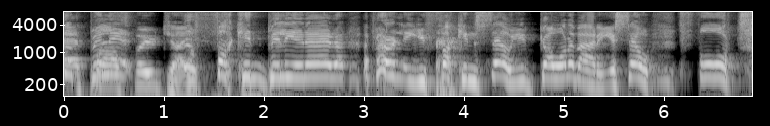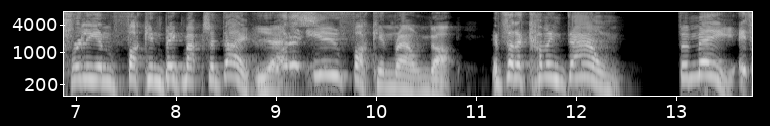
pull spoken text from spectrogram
You're the billion- fast food You're a fucking billionaire. Apparently, you fucking sell. You go on about it. You sell four trillion fucking Big Macs a day. Yes. Why don't you fucking round up instead of coming down? For me, it's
